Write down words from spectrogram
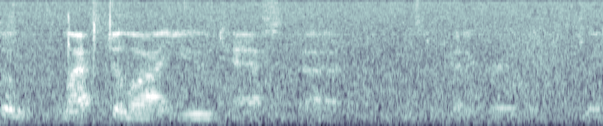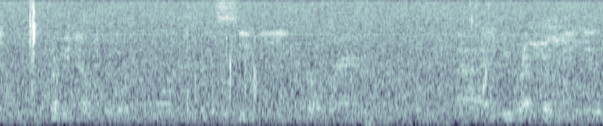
So last July, you tasked uh, Mr. Pettigrew with with coming up with the CBE program. Uh, You recommended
